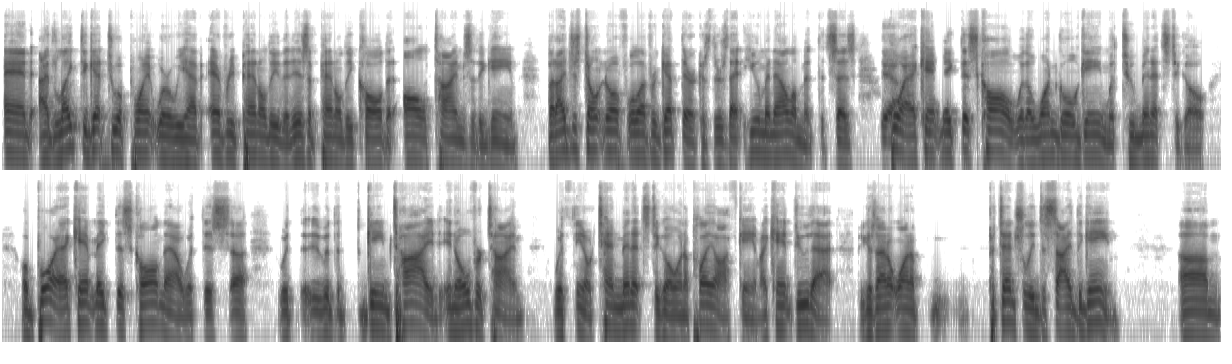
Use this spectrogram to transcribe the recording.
And I'd like to get to a point where we have every penalty that is a penalty called at all times of the game. But I just don't know if we'll ever get there because there's that human element that says, yeah. boy, I can't make this call with a one goal game with two minutes to go oh boy, I can't make this call now with this uh, with with the game tied in overtime with you know 10 minutes to go in a playoff game. I can't do that because I don't want to potentially decide the game. Um,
